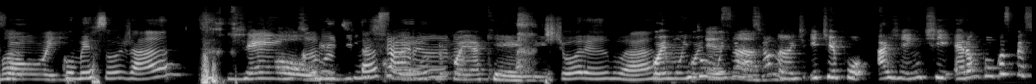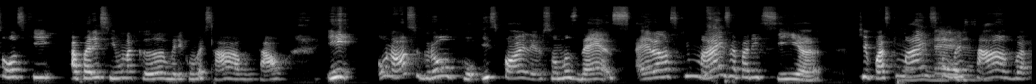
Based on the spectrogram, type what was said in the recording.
Mano, Foi. começou já Gente, Oh, encontro foi aquele. chorando lá. Foi muito, Foi muito exato. emocionante. E, tipo, a gente. Eram poucas pessoas que apareciam na câmera e conversavam e tal. E o nosso grupo, spoiler, somos 10, eram as que mais aparecia. Tipo, as que mais Era. conversava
